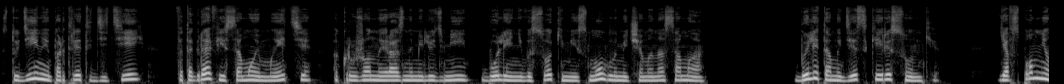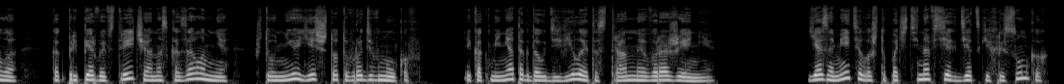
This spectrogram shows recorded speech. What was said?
студийные портреты детей, фотографии самой Мэтти, окруженной разными людьми, более невысокими и смуглыми, чем она сама. Были там и детские рисунки. Я вспомнила, как при первой встрече она сказала мне, что у нее есть что-то вроде внуков, и как меня тогда удивило это странное выражение. Я заметила, что почти на всех детских рисунках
